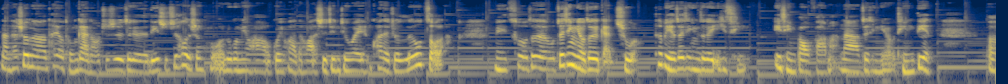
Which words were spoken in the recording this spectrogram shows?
那他说呢，他有同感哦，就是这个离职之后的生活，如果没有好好规划的话，时间就会很快的就溜走了。没错，这个我最近也有这个感触啊，特别最近这个疫情。疫情爆发嘛，那最近也有停电，呃，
